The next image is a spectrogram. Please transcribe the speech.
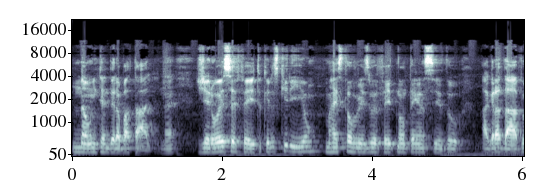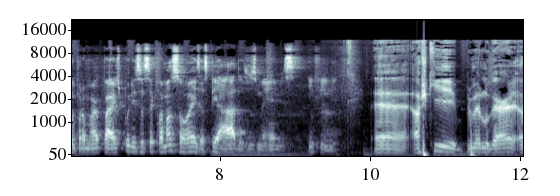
não entender a batalha, né? Gerou esse efeito que eles queriam, mas talvez o efeito não tenha sido agradável para a maior parte, por isso as reclamações, as piadas, os memes, enfim. né? É, acho que, em primeiro lugar, eh,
